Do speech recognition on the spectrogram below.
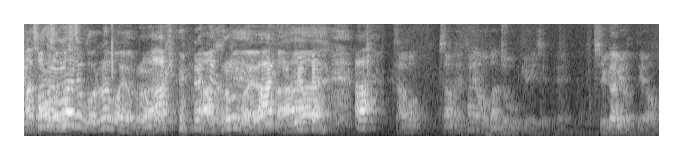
아 서로 손 만지고 놀란 거예요 그럼? 아, 아, 그런 거예요? 아, 아, 자 한번 자 한번 해파리 한번 만져볼게요 이제. 네. 질감이 어때요?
